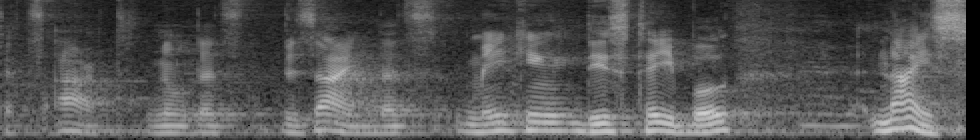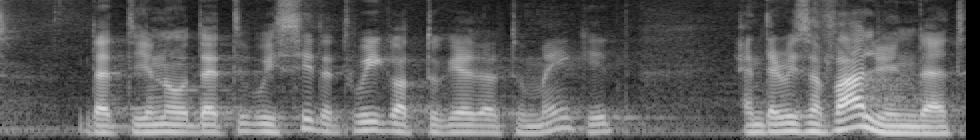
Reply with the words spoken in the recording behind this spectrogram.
that's art you know that's design that's making this table nice that you know that we see that we got together to make it and there is a value in that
